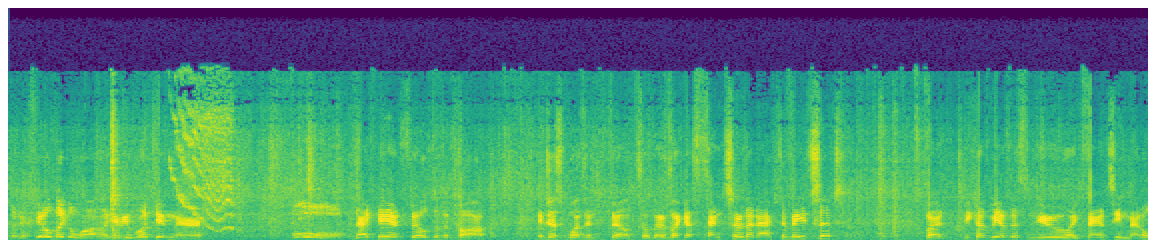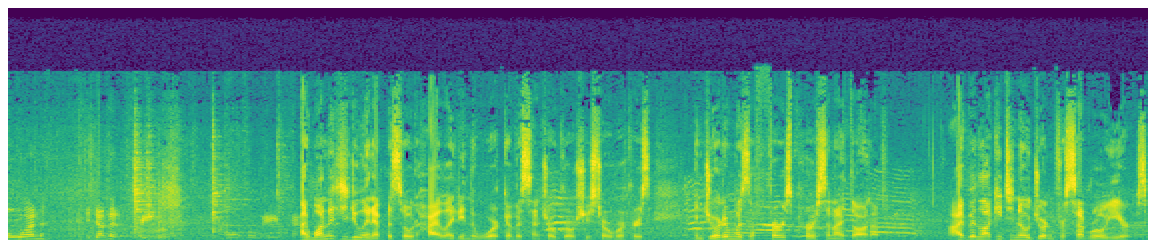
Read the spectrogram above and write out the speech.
but it feels like a lot. Like if you look in there, Oh. that can get filled to the top. It just wasn't filled. So there's like a sensor that activates it. But because we have this new like fancy metal one, it doesn't reach all the way. I wanted to do an episode highlighting the work of essential grocery store workers, and Jordan was the first person I thought of. I've been lucky to know Jordan for several years.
